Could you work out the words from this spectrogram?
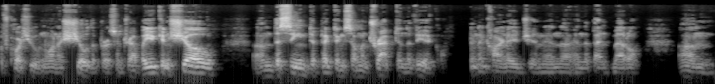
Of course, you wouldn't want to show the person trapped, but you can show um, the scene depicting someone trapped in the vehicle, in the carnage and in the in the bent metal. Um,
